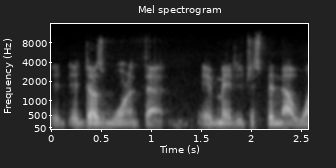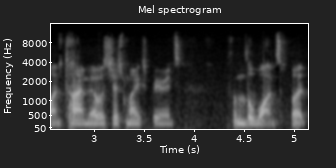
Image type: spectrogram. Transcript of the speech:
it, it does warrant that. It may have just been that one time. That was just my experience from the once, but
